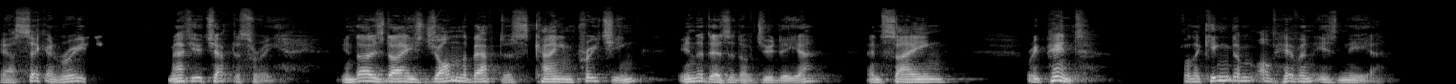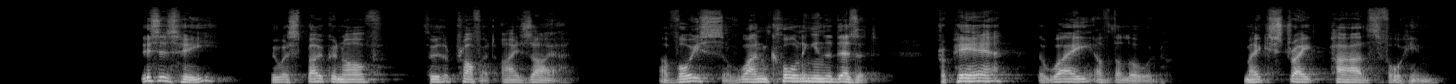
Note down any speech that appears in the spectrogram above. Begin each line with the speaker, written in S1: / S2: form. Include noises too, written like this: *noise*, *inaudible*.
S1: Our second reading, Matthew chapter 3. In those days, John the Baptist came preaching in the desert of Judea and saying, Repent, for the kingdom of heaven is near. This is he who was spoken of through the prophet Isaiah, a voice of one calling in the desert, Prepare the way of the Lord, make straight paths for him.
